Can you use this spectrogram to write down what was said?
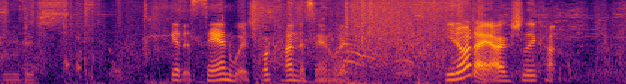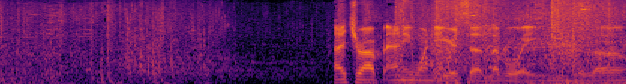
Brutus. Get a sandwich. What kind of sandwich? You know what I actually kind I drop anyone of yours at level 80 below.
